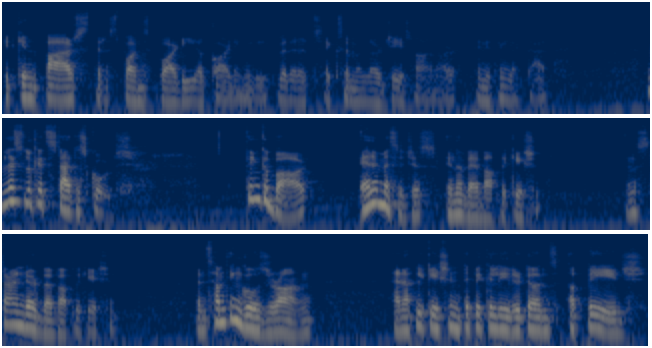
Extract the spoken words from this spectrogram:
it can parse the response body accordingly, whether it's XML or JSON or anything like that. Let's look at status codes. Think about error messages in a web application, in a standard web application. When something goes wrong, an application typically returns a page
